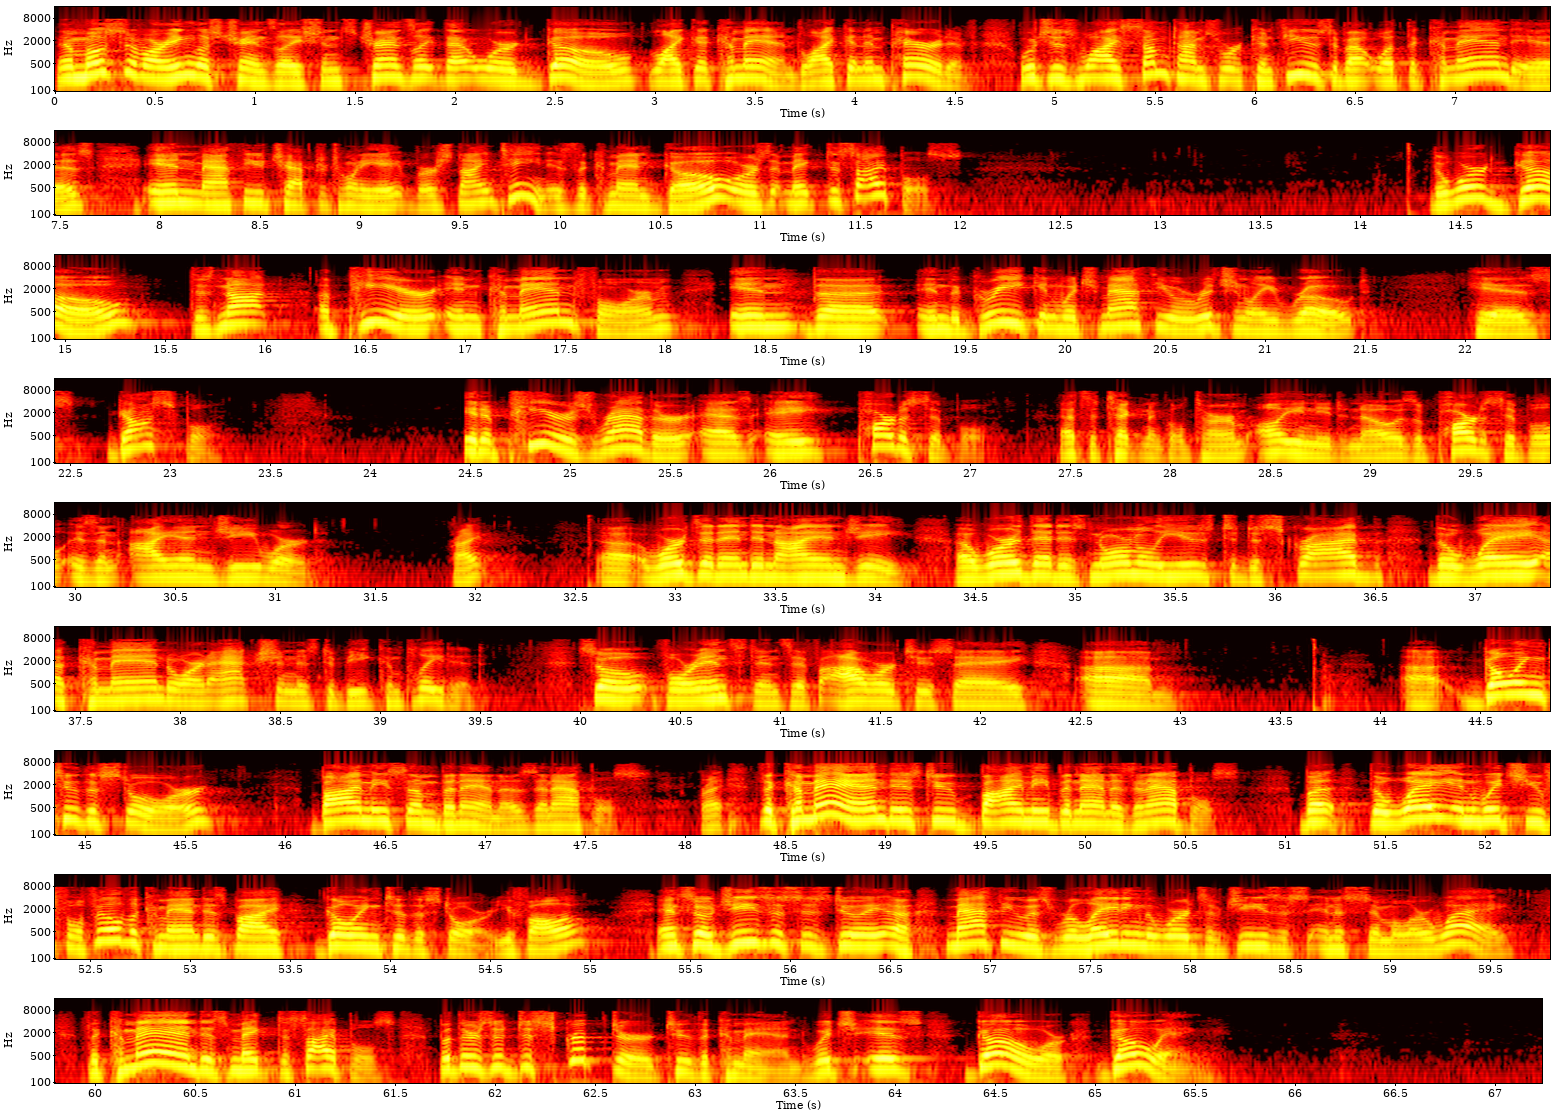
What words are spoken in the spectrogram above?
Now, most of our English translations translate that word go like a command, like an imperative, which is why sometimes we're confused about what the command is in Matthew chapter 28, verse 19. Is the command go or is it make disciples? The word go does not appear in command form in the, in the Greek in which Matthew originally wrote his gospel. It appears rather as a participle. That's a technical term. All you need to know is a participle is an ing word, right? Uh, words that end in ing, a word that is normally used to describe the way a command or an action is to be completed. So, for instance, if I were to say, um, uh, going to the store, buy me some bananas and apples, right? The command is to buy me bananas and apples. But the way in which you fulfill the command is by going to the store. You follow? And so Jesus is doing, uh, Matthew is relating the words of Jesus in a similar way. The command is make disciples, but there's a descriptor to the command, which is go or going.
